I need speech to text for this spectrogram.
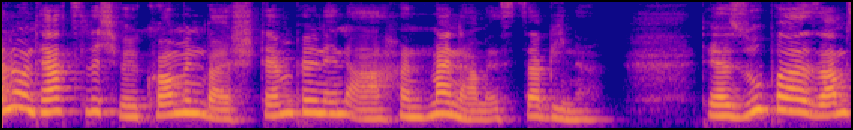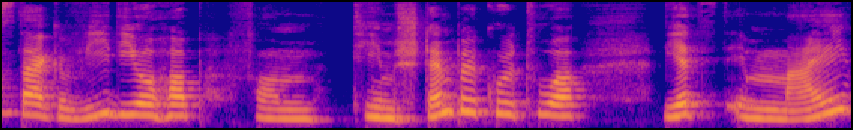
Hallo und herzlich willkommen bei Stempeln in Aachen. Mein Name ist Sabine. Der Super Samstag Video Hop vom Team Stempelkultur jetzt im Mai.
